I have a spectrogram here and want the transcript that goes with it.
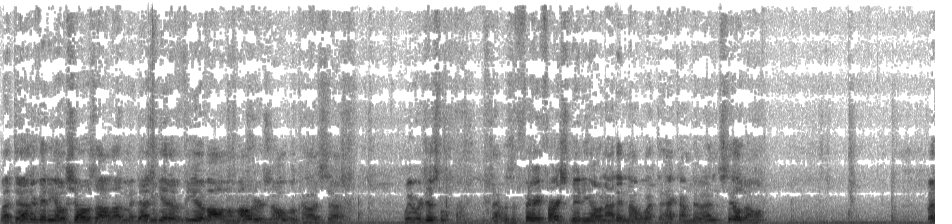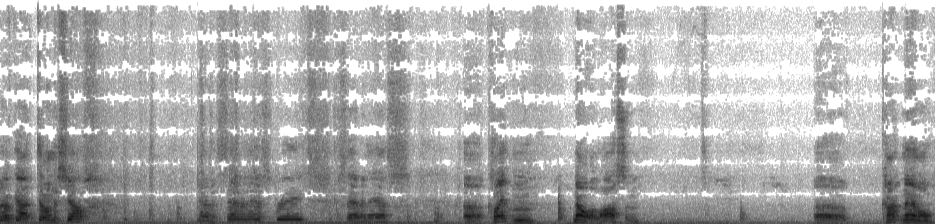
But the other video shows all of them. It doesn't get a view of all my motors, though, because uh, we were just that was the very first video and I didn't know what the heck I'm doing still don't. But I've got on the shelf got a 7s Briggs 7s uh, Clinton no a Lauson uh, Continental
